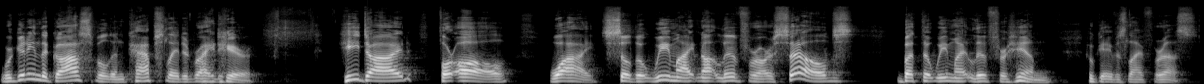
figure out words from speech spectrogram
We're getting the gospel encapsulated right here. He died for all. Why? So that we might not live for ourselves, but that we might live for him who gave his life for us.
